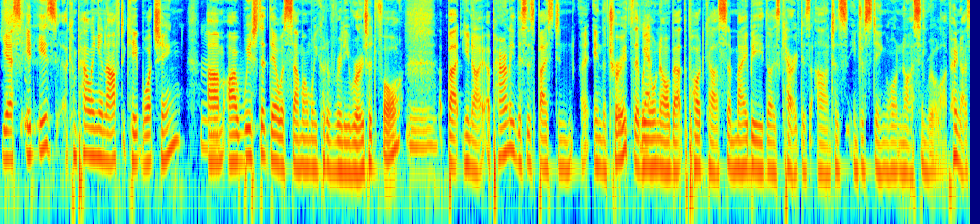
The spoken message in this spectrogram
Yes, it is compelling enough to keep watching. Mm. Um, I wish that there was someone we could have really rooted for, Mm. but you know, apparently this is based in uh, in the truth that we Yep. all know about the podcast. So maybe those characters aren't as interesting or nice in real life. Who knows?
